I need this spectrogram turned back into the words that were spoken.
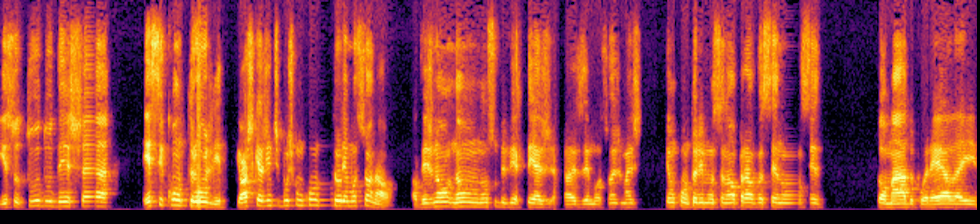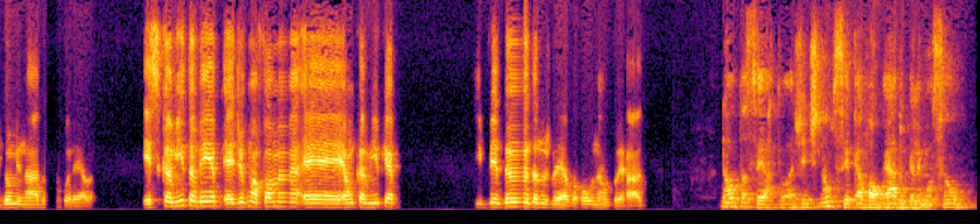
isso tudo deixa esse controle, eu acho que a gente busca um controle emocional. Talvez não, não, não subverter as, as emoções, mas ter um controle emocional para você não ser tomado por ela e dominado por ela. Esse caminho também é, é de alguma forma é, é, um caminho que é que Vedanta nos leva ou não, estou errado? Não, tá certo. A gente não ser cavalgado pela emoção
